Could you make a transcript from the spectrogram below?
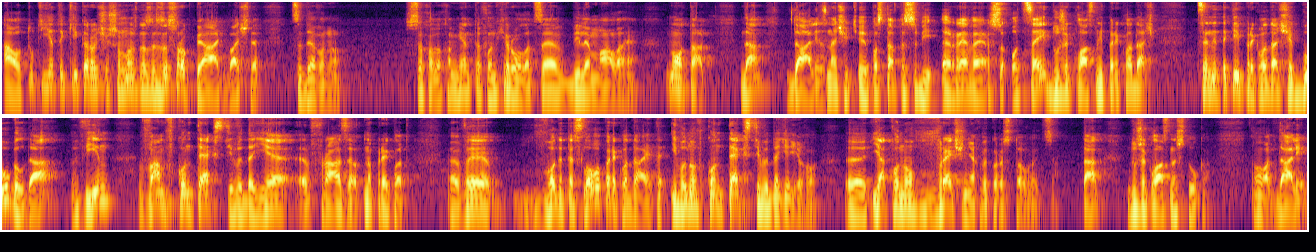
А от тут є такі, коротше, що можна за за 45, бачите, це де воно? Сохалохам'єнте Фонхірола, це біля Малаги. Ну отак. Да? Далі, значить, е, поставте собі реверсо. Оцей дуже класний перекладач. Це не такий прикладач, як Google, да? він вам в контексті видає е, фрази. От, наприклад, е, ви вводите слово, перекладаєте, і воно в контексті видає його, е, як воно в реченнях використовується. Так? Дуже класна штука. О, далі,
